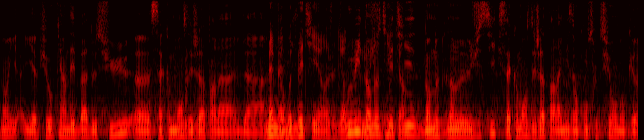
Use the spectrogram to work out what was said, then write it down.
Non, il n'y a, plus aucun débat dessus. Euh, ça commence déjà par la. Même dans votre métier, hein, je veux dire. Oui, dans, notre métier, hein. dans, notre, dans la logistique, ça commence déjà par la mise en construction. Donc, euh,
